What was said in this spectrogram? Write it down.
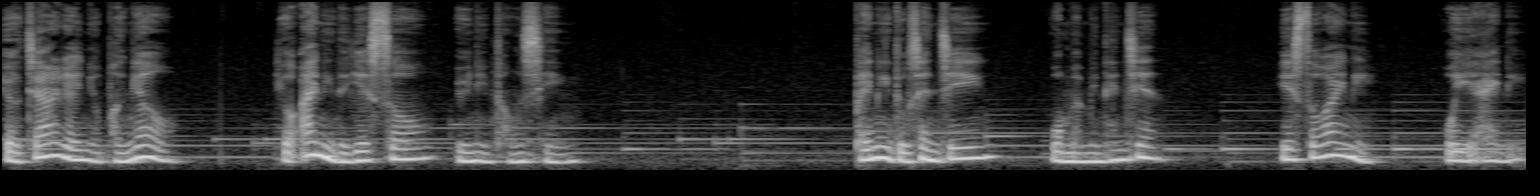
有家人，有朋友，有爱你的耶稣与你同行，陪你读圣经。我们明天见。耶稣爱你，我也爱你。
